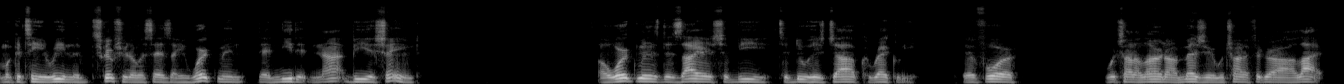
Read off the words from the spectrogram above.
I'm going to continue reading the scripture, though. It says, A workman that needed not be ashamed. A workman's desire should be to do his job correctly. Therefore, we're trying to learn our measure. We're trying to figure out a lot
